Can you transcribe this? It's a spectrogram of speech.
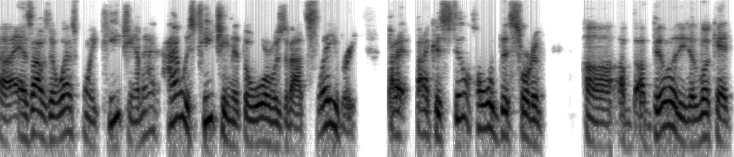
uh, as I was at West Point teaching, I mean, I, I, was teaching that the war was about slavery, but I, but I could still hold this sort of uh, ability to look at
